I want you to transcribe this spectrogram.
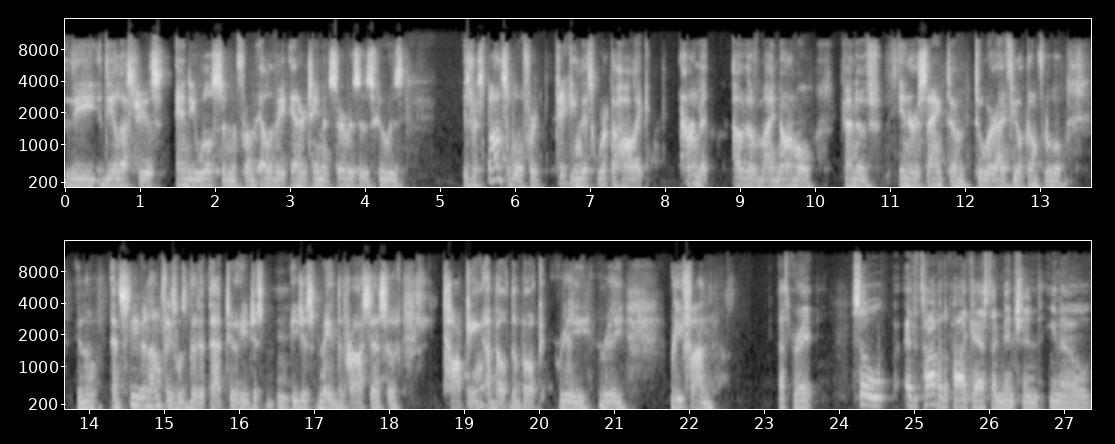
the the illustrious Andy Wilson from Elevate Entertainment Services, who is is responsible for taking this workaholic hermit out of my normal kind of inner sanctum to where I feel comfortable, you know. And Stephen Humphries was good at that too. He just mm. he just made the process of talking about the book really, really, really fun. That's great. So at the top of the podcast, I mentioned, you know,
